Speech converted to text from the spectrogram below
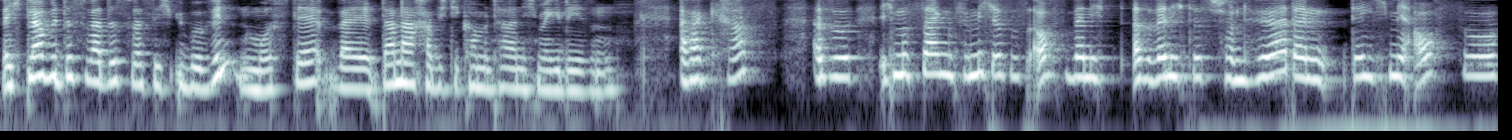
weil ich glaube, das war das, was ich überwinden musste, weil danach habe ich die Kommentare nicht mehr gelesen. Aber krass. Also ich muss sagen, für mich ist es auch so, wenn ich, also wenn ich das schon höre, dann denke ich mir auch so,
